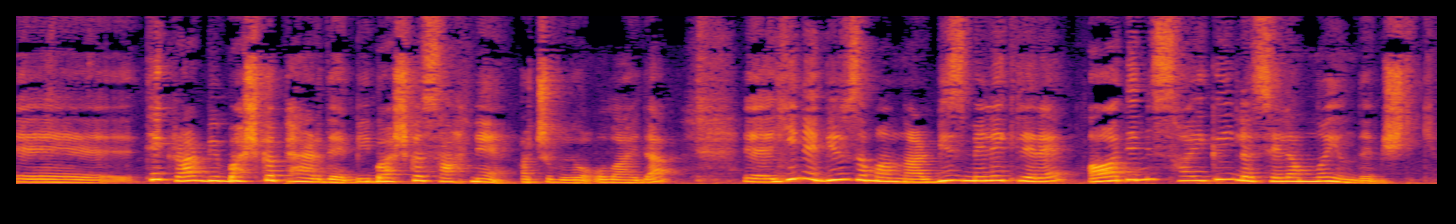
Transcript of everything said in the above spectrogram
Ee, tekrar bir başka perde, bir başka sahne açılıyor olayda. Ee, yine bir zamanlar biz meleklere Adem'i saygıyla selamlayın demiştik.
